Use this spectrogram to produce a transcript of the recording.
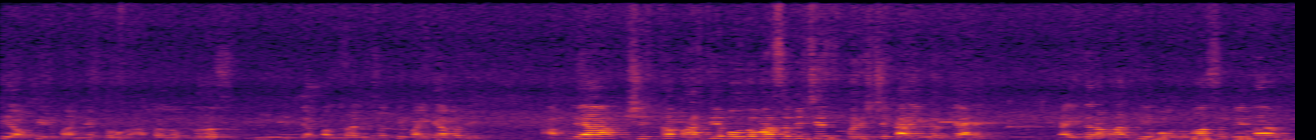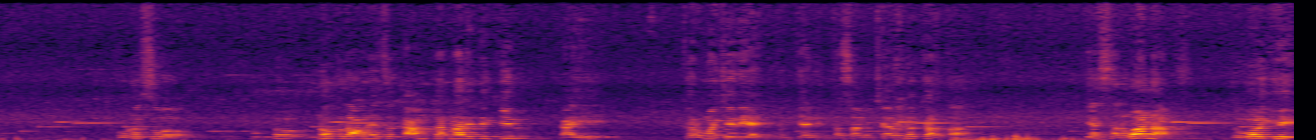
ते अपील मान्य करून आता लवकरच मी येत्या पंधरा दिवसात ते महिन्यामध्ये आपल्या विशेषतः भारतीय बौद्ध महासभेचेच बरेचसे कार्यकर्ते आहेत. काही जरा भारतीय बौद्ध महासभेला थोडंसं कुठं नख लावण्याचं काम करणारे देखील काही कर्मचारी आहेत. पण त्यांनी तसा विचार न करता त्या सर्वांना जवळ घेत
